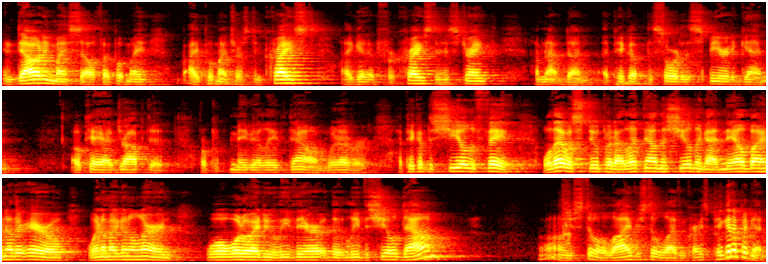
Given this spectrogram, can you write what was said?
and doubting myself. I put my, I put my trust in Christ. I get up for Christ and his strength. I'm not done. I pick up the sword of the Spirit again. Okay, I dropped it. Or maybe I laid it down, whatever. I pick up the shield of faith. Well, that was stupid. I let down the shield and got nailed by another arrow. When am I going to learn? Well, what do I do? Leave the, the, leave the shield down? Oh, you're still alive. You're still alive in Christ. Pick it up again.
